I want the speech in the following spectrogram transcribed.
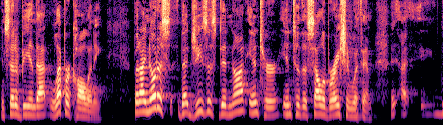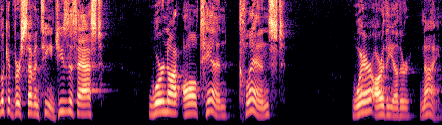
instead of being that leper colony. But I notice that Jesus did not enter into the celebration with him. Look at verse 17. Jesus asked, Were not all ten cleansed? Where are the other nine?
